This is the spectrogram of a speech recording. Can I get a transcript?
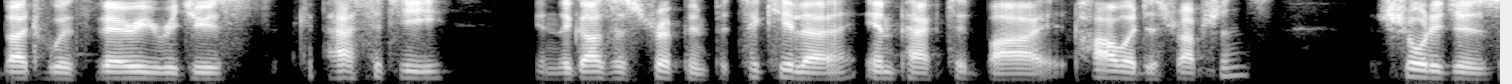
but with very reduced capacity in the Gaza Strip, in particular, impacted by power disruptions, shortages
